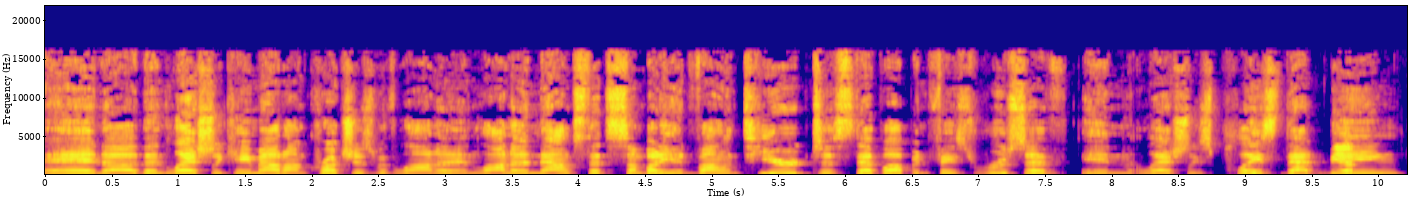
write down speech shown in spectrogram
And uh, then Lashley came out on crutches with Lana, and Lana announced that somebody had volunteered to step up and face Rusev in Lashley's place. That Yep. being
